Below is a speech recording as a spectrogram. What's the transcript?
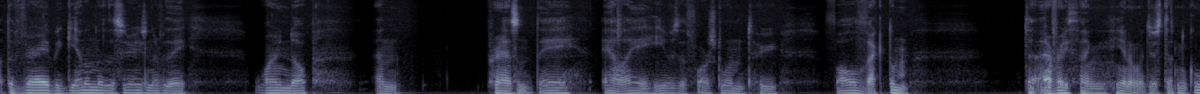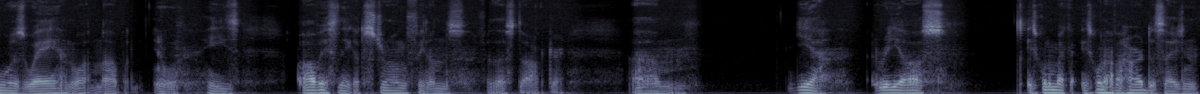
at the very beginning of the series, whenever they wound up and present day LA, he was the first one to fall victim to everything. You know, it just didn't go his way and whatnot. But you know, he's obviously got strong feelings for this doctor. Um, yeah, Rios, he's going to make. He's going to have a hard decision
